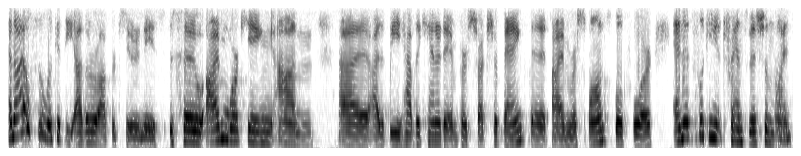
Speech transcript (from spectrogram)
And I also look at the other opportunities. So I'm working. Um, uh, we have the Canada Infrastructure Bank that I'm responsible for, and it's looking at transmission lines.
